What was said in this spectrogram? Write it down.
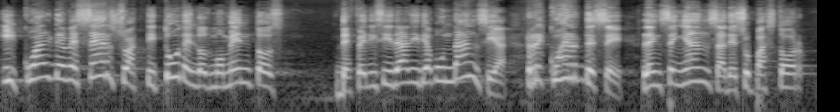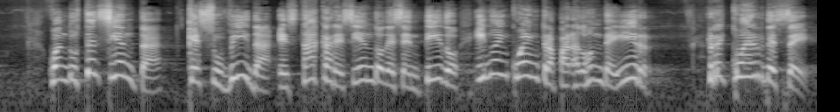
y cuál debe ser su actitud en los momentos de felicidad y de abundancia. Recuérdese la enseñanza de su pastor. Cuando usted sienta que su vida está careciendo de sentido y no encuentra para dónde ir, recuérdese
